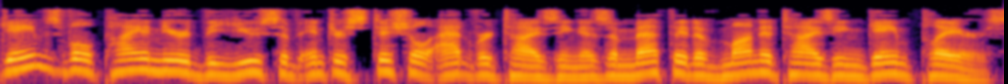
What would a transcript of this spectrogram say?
Gamesville pioneered the use of interstitial advertising as a method of monetizing game players.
